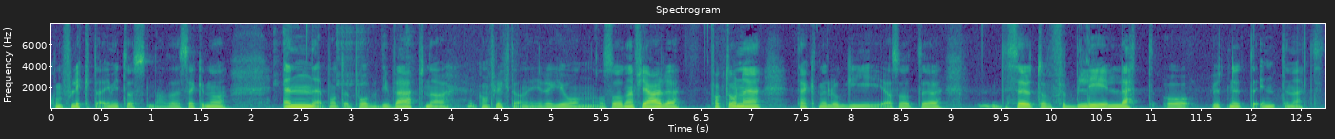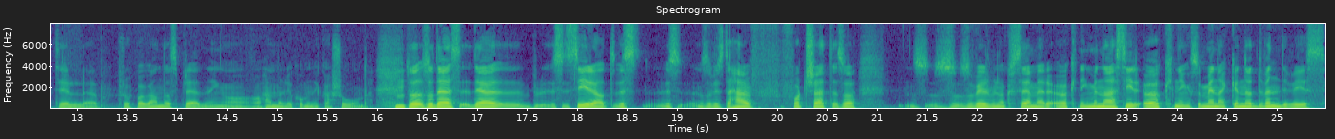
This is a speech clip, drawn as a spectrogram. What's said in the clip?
konflikter i Midtøsten. Altså, jeg ser ikke noe ende på, måte, på de væpna konfliktene i regionen. Og så Den fjerde faktoren er teknologi. altså at det, det ser ut til å forbli lett å utnytte internett til uh, propagandaspredning og, og, hemmelig kommunikasjon. Mm. Så, så det, det, jeg sier, at hvis, hvis, altså hvis det her fortsetter, så, så, så, vil vi nok se mer økning. Men når jeg sier økning, så mener jeg ikke nødvendigvis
